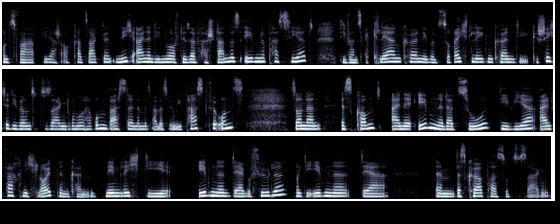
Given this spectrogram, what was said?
Und zwar, wie Jascha auch gerade sagte, nicht eine, die nur auf dieser Verstandesebene passiert, die wir uns erklären können, die wir uns zurechtlegen können, die Geschichte, die wir uns sozusagen drumherum basteln, damit alles irgendwie passt für uns, sondern es kommt eine Ebene dazu, die wir einfach nicht leugnen können, nämlich die Ebene der Gefühle und die Ebene der ähm, des Körpers sozusagen.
